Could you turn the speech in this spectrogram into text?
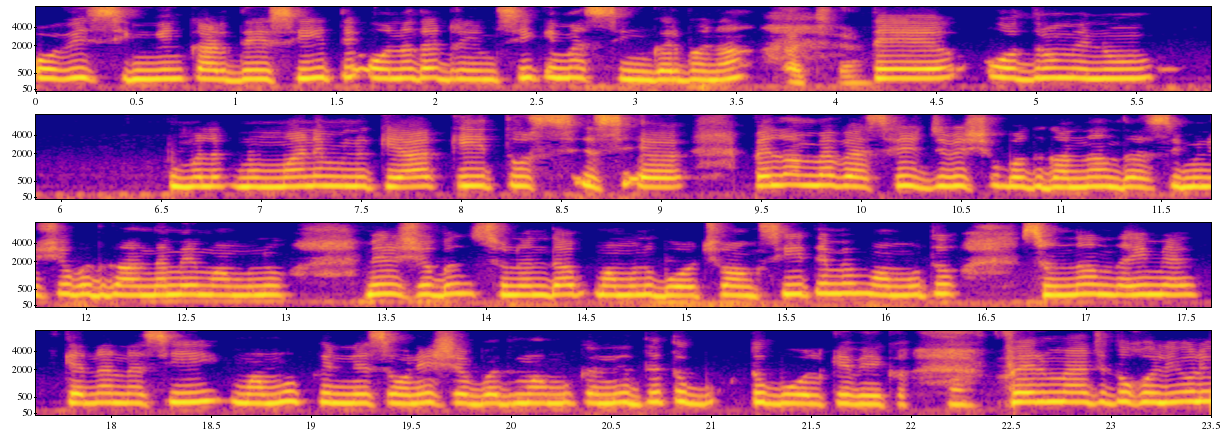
ਉਹ ਵੀ ਸਿੰਗਿੰਗ ਕਰਦੇ ਸੀ ਤੇ ਉਹਨਾਂ ਦਾ ਡ੍ਰੀਮ ਸੀ ਕਿ ਮੈਂ ਸਿੰਗਰ ਬਣਾ। ਅੱਛਾ। ਤੇ ਉਧਰੋਂ ਮੈਨੂੰ ਮਤਲਬ ਮੰਮਾ ਨੇ ਮੈਨੂੰ ਕਿਹਾ ਕਿ ਤੂੰ ਪਹਿਲਾਂ ਮੈਂ ਵੈਸੇ ਜਿਵੇਂ ਸ਼ਬਦ ਗਾਉਂਦਾ ਹੁੰਦਾ ਸੀ ਮੈਨੂੰ ਸ਼ਬਦ ਗਾਉਣ ਦਾ ਮੇਰੇ ਮਾਮੂ ਨੂੰ ਮੇਰੇ ਸ਼ਬਦ ਸੁਣਨ ਦਾ ਮਾਮੂ ਨੂੰ ਬਹੁਤ ਸ਼ੌਂਕ ਸੀ ਤੇ ਮੈਂ ਮਾਮੂ ਤੋਂ ਸੁਣਦਾ ਹੁੰਦਾ ਸੀ ਮੈਂ ਕਹਿੰਦਾ ਨਾ ਸੀ ਮਾਮੂ ਕਿੰਨੇ ਸੋਹਣੇ ਸ਼ਬਦ ਮਾਮੂ ਕਹਿੰਦੇ ਤੇ ਤੂੰ ਤੂੰ ਬੋਲ ਕੇ ਵੇਖ। ਫਿਰ ਮੈਂ ਜਦੋਂ ਹੌਲੀ ਹੌਲੀ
